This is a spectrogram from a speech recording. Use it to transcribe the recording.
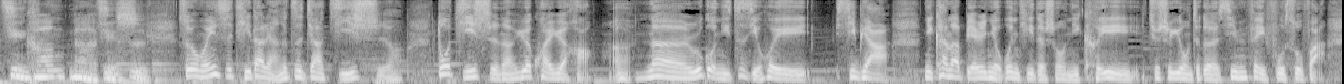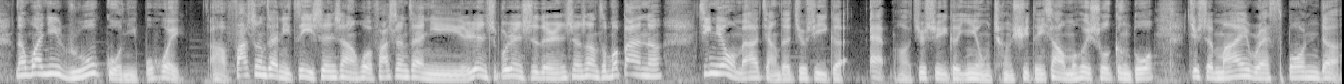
健康那件事，所以我们一直提到两个字叫及时哦，多及时呢，越快越好啊。那如果你自己会 CPR，你看到别人有问题的时候，你可以就是用这个心肺复苏法。那万一如果你不会，啊，发生在你自己身上，或发生在你认识不认识的人身上，怎么办呢？今天我们要讲的就是一个。App 啊，就是一个应用程序。等一下我们会说更多，就是 My Responder，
